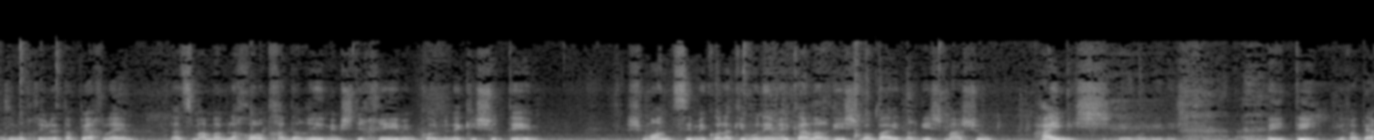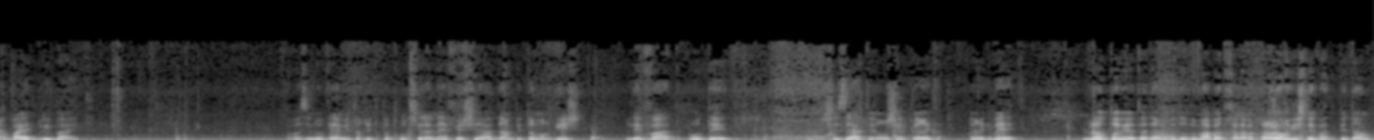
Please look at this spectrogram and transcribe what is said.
אז הם מתחילים לטפח להם לעצמם ממלכות, חדרים עם שטיחים, עם כל מיני קישוטים. שמונצים מכל הכיוונים, העיקר להרגיש בבית, להרגיש משהו היימיש, בימול ביידיש. ביתי, לפתח בית בלי בית. אבל זה נובע מתוך התפתחות של הנפש, שהאדם פתאום מרגיש לבד, בודד. שזה התיאור של פרק, פרק ב'. לא טוב להיות אדם לבדו. ומה בהתחלה? בהתחלה לא מרגיש לבד. פתאום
